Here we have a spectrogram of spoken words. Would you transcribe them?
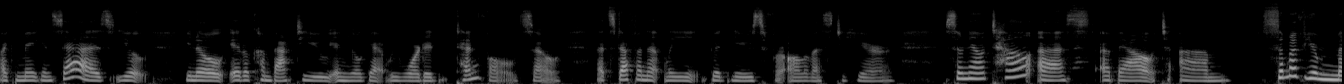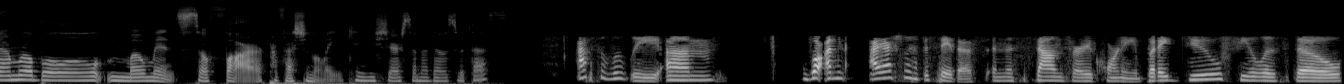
like megan says you'll you know it'll come back to you and you'll get rewarded tenfold. So that's definitely good news for all of us to hear. So now tell us about um, some of your memorable moments so far professionally. Can you share some of those with us? Absolutely. Um, well, I mean, I actually have to say this, and this sounds very corny, but I do feel as though,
